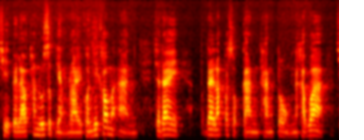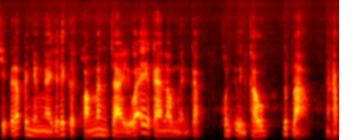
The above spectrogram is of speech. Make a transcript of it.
ฉีดไปแล้วท่านรู้สึกอย่างไร คนที่เข้ามาอ่านจะได้ได้รับประสบการณ์ทางตรงนะครับ ว่าฉีดไปแล้วเป็นยังไงจะได้เกิดความมั่นใจ หรือว่าเอะอาการเราเหมือนกับคนอื่นเขาหรือเปล่านะครับ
